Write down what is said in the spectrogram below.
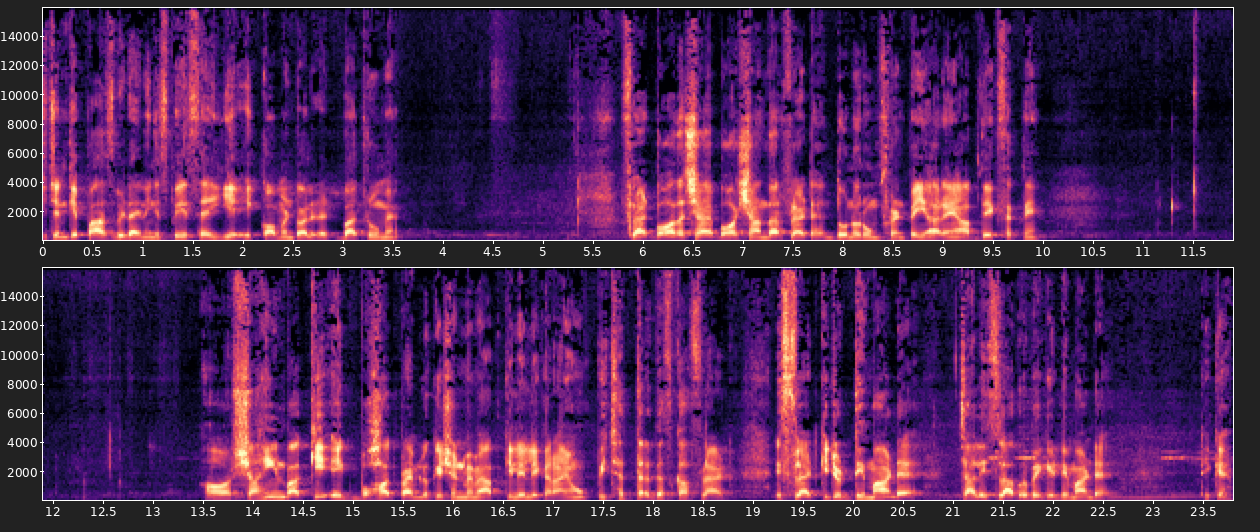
किचन के पास भी डाइनिंग स्पेस है। ये एक कॉमन टॉयलेट बाथरूम है। फ्लैट बहुत अच्छा है, बहुत शानदार फ्लैट है। दोनों रूम फ्रंट पे ही आ रहे हैं, आप देख सकते हैं। और शाहीन बाग की एक बहुत प्राइम लोकेशन में मैं आपके लिए लेकर आया हूँ, पिछहत्तर गज का फ्लैट। इस फ्लैट की जो डिमांड है, चालीस लाख रुपए की डिमांड है, ठीक है?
